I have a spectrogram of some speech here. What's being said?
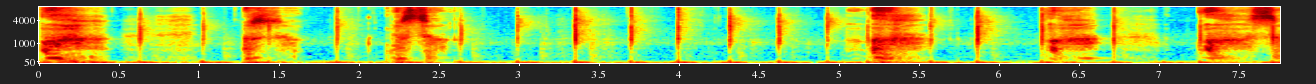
啊啊！要射，要射！啊啊啊！射！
